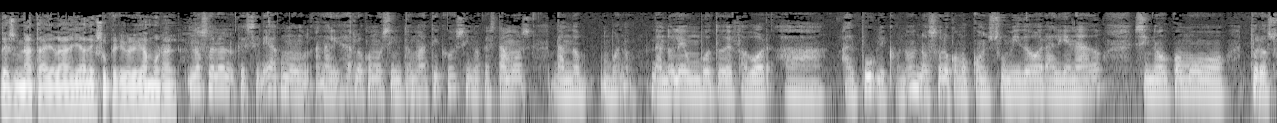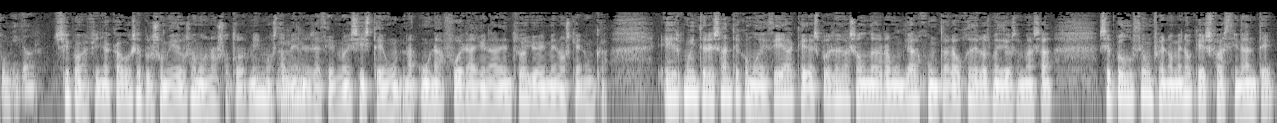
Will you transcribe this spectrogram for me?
desde una talla de superioridad moral. No solo lo que sería como analizarlo como sintomático, sino que estamos dando, bueno, dándole un voto de favor a al público, ¿no? No solo como consumidor alienado, sino como prosumidor. Sí, pues al fin y al cabo ese prosumidor somos nosotros mismos también, es decir, no existe una, una fuera y una dentro y hoy menos que nunca. Es muy interesante, como decía, que después de la Segunda Guerra Mundial, junto al auge de los medios de masa, se produce un fenómeno que es fascinante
